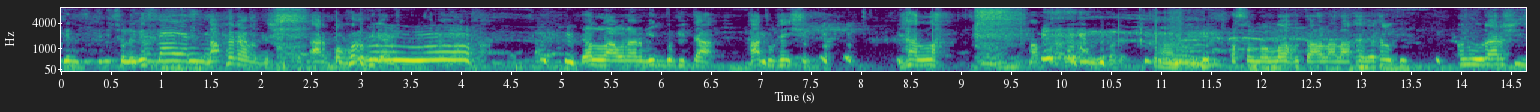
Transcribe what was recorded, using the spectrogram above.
কিন্তু তিনি চলে গেছে না ফেরার। আর কখনো ফিরে। ইয়া আল্লাহ ওনার বৃদ্ধ পিতা হাত উঠেছে আল্লাহ আপনি কবুল করেন আমিন وصلى الله تعالى على خير خلقه ونور عرشه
